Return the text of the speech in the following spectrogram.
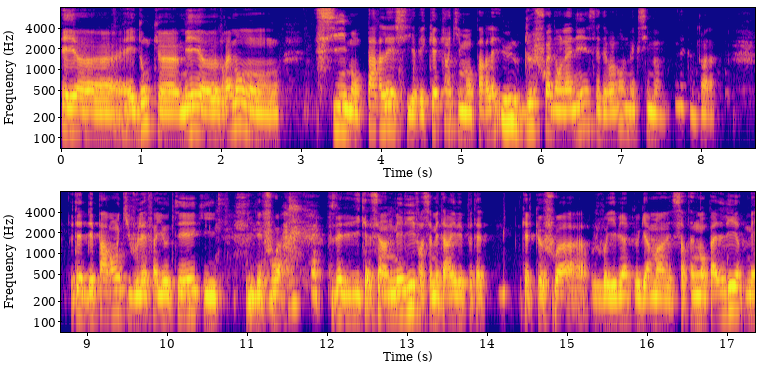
Et, euh, et donc, euh, mais vraiment, s'ils m'en parlaient, s'il y avait quelqu'un qui m'en parlait une ou deux fois dans l'année, c'était vraiment le maximum. D'accord. Voilà. Peut-être des parents qui voulaient failloter, qui, qui, des fois faisaient dédicacer un de mes livres. Ça m'est arrivé peut-être quelques fois. Je voyais bien que le gamin n'allait certainement pas le lire, mais,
